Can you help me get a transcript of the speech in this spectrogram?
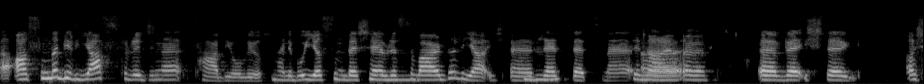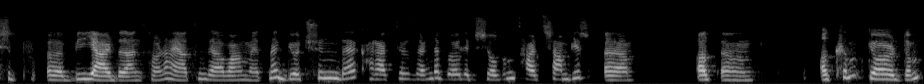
e, aslında bir yaz sürecine tabi oluyorsun. Hani bu yasın beş hmm. evresi vardır ya e, reddetme, e, evet. e, ve işte aşıp e, bir yerden sonra hayatını devam etme. Göçün de karakter üzerinde böyle bir şey olduğunu tartışan bir e, akım gördüm.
